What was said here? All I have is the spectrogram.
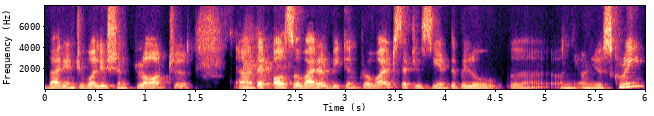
variant evolution plot uh, that also Viral Beacon provides that you see at the below uh, on, on, your screen.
